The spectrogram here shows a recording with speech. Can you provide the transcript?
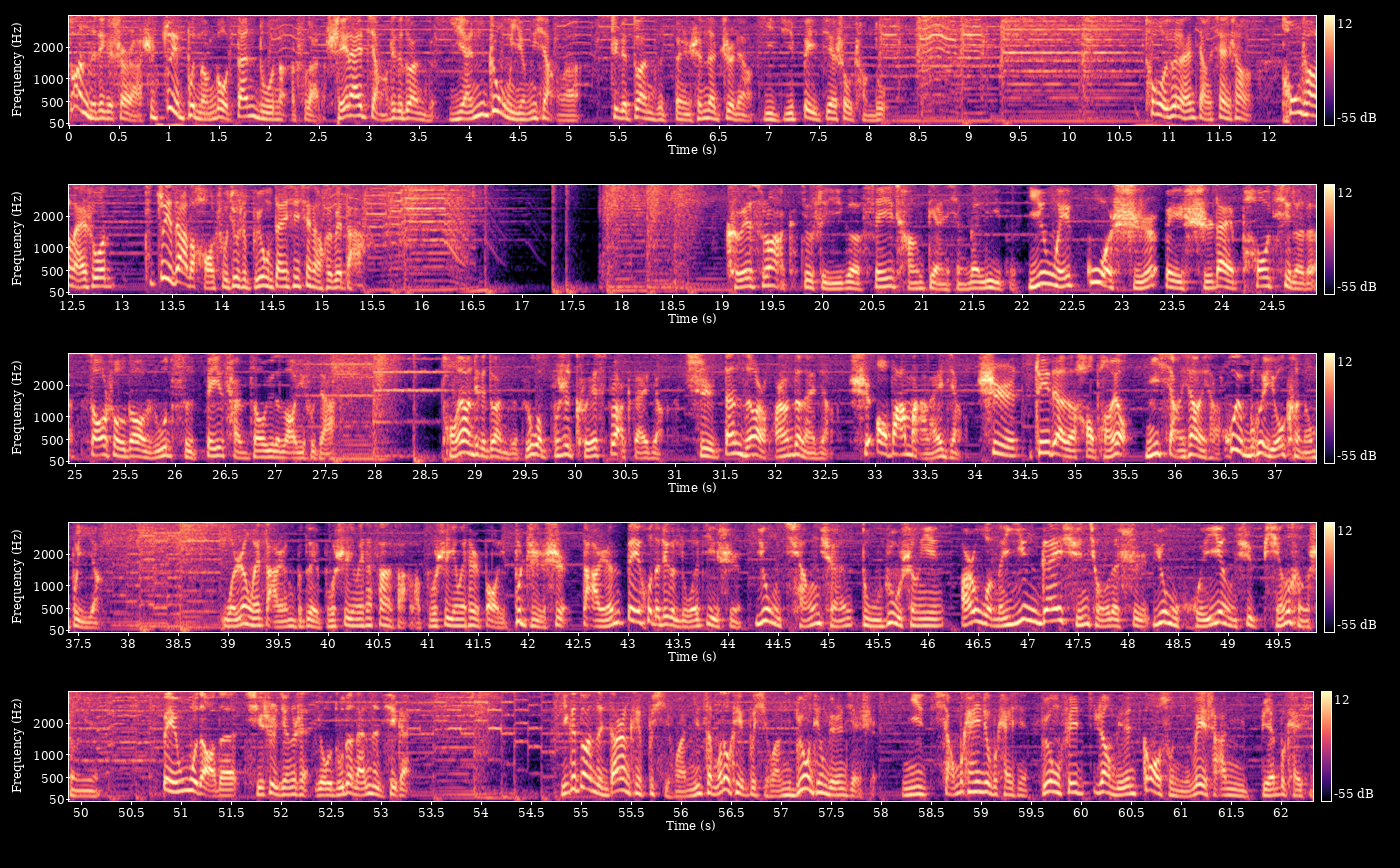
段子这个事儿啊，是最不能够单独拿出来的。谁来讲这个段子，严重影响了这个段子本身的质量以及被接受程度。脱口秀演员讲线上，通常来说，它最大的好处就是不用担心现场会被打。Chris Rock 就是一个非常典型的例子，因为过时被时代抛弃了的，遭受到如此悲惨遭遇的老艺术家。同样，这个段子如果不是 Chris Rock 来讲，是丹泽尔·华盛顿来讲，是奥巴马来讲，是 Jada 的好朋友，你想象一下，会不会有可能不一样？我认为打人不对，不是因为他犯法了，不是因为他是暴力，不只是打人背后的这个逻辑是用强权堵住声音，而我们应该寻求的是用回应去平衡声音。被误导的骑士精神，有毒的男子气概。一个段子，你当然可以不喜欢，你怎么都可以不喜欢，你不用听别人解释，你想不开心就不开心，不用非让别人告诉你为啥你别不开心。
